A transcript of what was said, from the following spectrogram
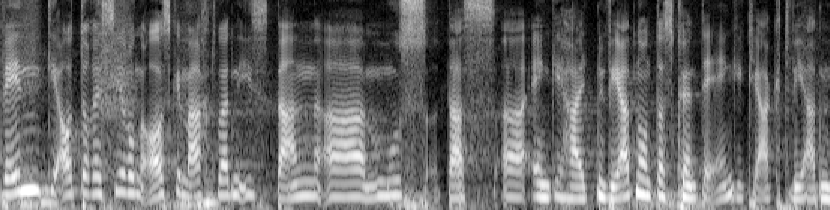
wenn die Autorisierung ausgemacht worden ist, dann äh, muss das äh, eingehalten werden und das könnte eingeklagt werden.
